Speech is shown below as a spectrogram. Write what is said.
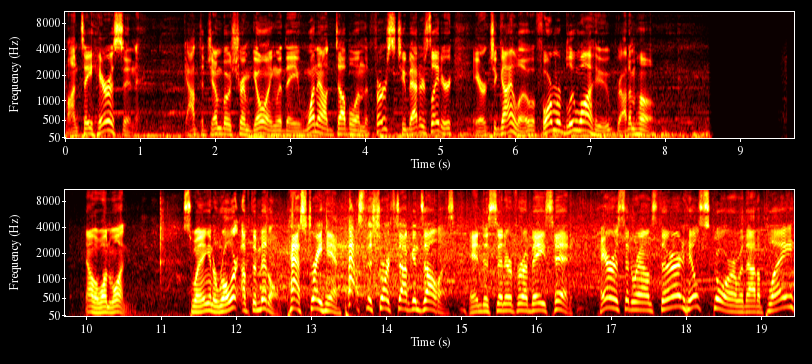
Monte Harrison got the Jumbo Shrimp going with a one out double in the first. Two batters later, Eric Jagielo, a former Blue Wahoo, brought him home. Now the 1 1. Swing and a roller up the middle. Past Strahan, past the shortstop Gonzalez. Into center for a base hit. Harrison rounds third. He'll score without a play.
